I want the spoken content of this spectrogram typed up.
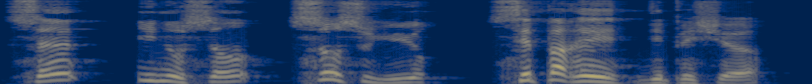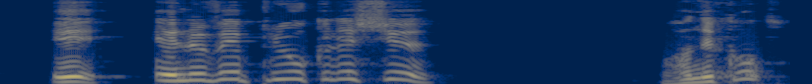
saint, innocent, sans souillure, séparé des pécheurs, et élevé plus haut que les cieux. Vous vous rendez compte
